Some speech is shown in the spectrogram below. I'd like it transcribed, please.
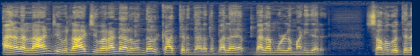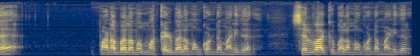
அதனால் லாட்ஜி லாட்ஜி வராண்டாவில் வந்து அவர் காத்திருந்தார். அந்த பல பலமுள்ள மனிதர் சமூகத்தில் பணபலமும் மக்கள் பலமும் கொண்ட மனிதர் செல்வாக்கு பலமும் கொண்ட மனிதர்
